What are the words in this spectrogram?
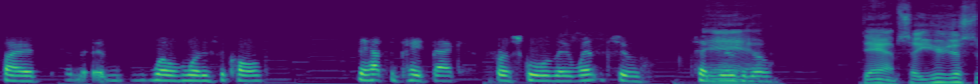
by uh, well, what is it called? They had to pay it back for a school they went to 10 years Damn. ago. Damn. So you're just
